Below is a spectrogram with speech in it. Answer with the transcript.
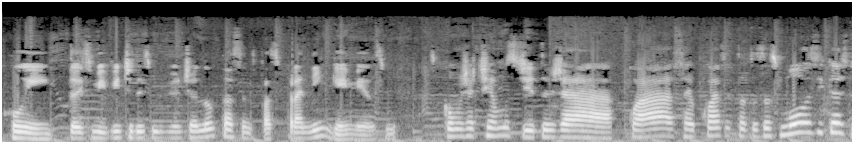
ruim. 2020 e 2021 não está sendo fácil para ninguém mesmo como já tínhamos dito, já quase, saiu quase todas as músicas.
